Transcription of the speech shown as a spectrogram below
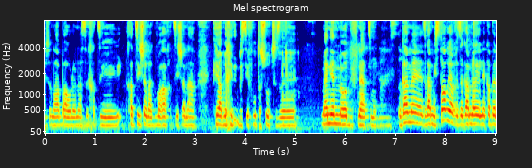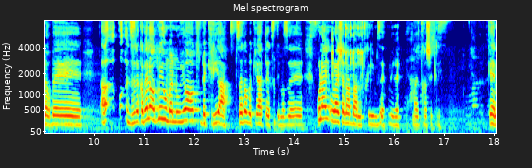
שנה הבאה אולי נעשה חצי, חצי שנה גמרא, חצי שנה קריאה בספרות השו"ת, שזה מעניין מאוד בפני עצמו. זה גם, אה, זה גם היסטוריה וזה גם לקבל הרבה, אה, זה לקבל עוד מיומנויות בקריאה, בסדר? בקריאת טקסטים, אז אה, אולי, אולי שנה הבאה נתחיל עם זה, נראה מה יתחשק לי. כן,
